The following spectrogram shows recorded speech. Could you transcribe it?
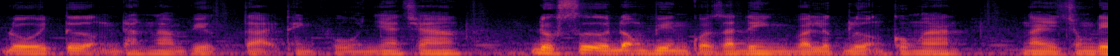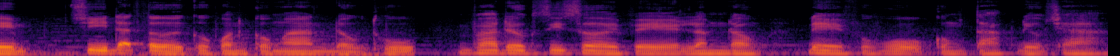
đối tượng đang làm việc tại thành phố Nha Trang được sự động viên của gia đình và lực lượng công an, ngay trong đêm, Chi đã tới cơ quan công an đầu thú và được di rời về Lâm Đồng để phục vụ công tác điều tra.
